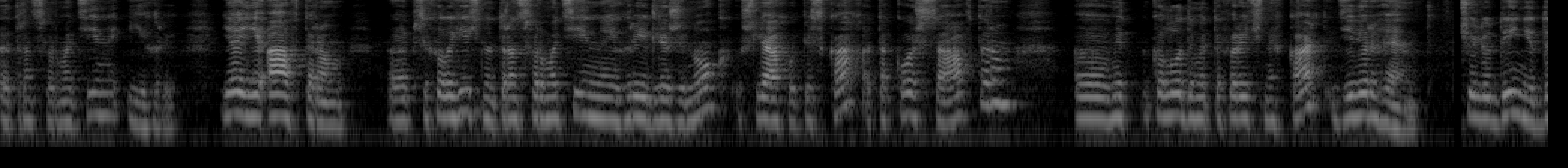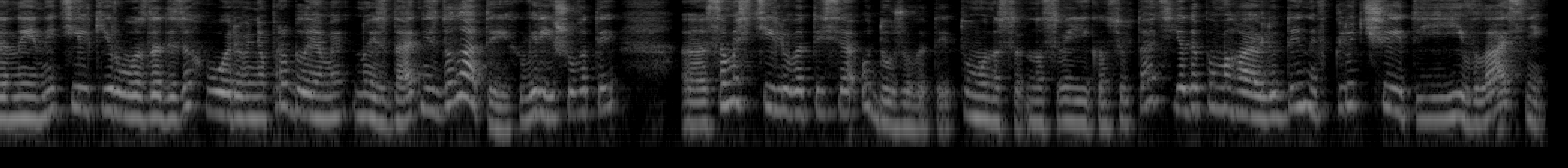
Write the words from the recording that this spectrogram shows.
е, трансформаційні ігри. Я є автором е, психологічно-трансформаційної гри для жінок Шлях у пісках, а також соавтором е, колоди метафоричних карт Дівергент. Що людині дані не тільки розлади, захворювання, проблеми, ну і здатність долати їх, вирішувати, самостілюватися, одужувати. Тому на, своїй консультації я допомагаю людині включити її власні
